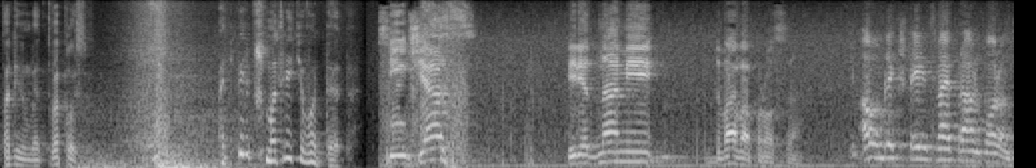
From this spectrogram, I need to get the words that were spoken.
поднимем этот вопрос. А теперь посмотрите вот это. Сейчас перед нами два вопроса. Im Augenblick stehen zwei Fragen vor uns.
